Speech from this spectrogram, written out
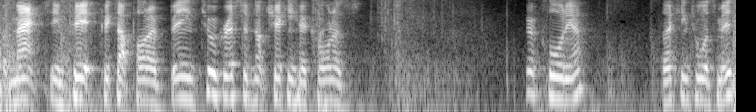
But Max in pit picks up Potter, being too aggressive, not checking her corners. Got Claudia lurking towards mid.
